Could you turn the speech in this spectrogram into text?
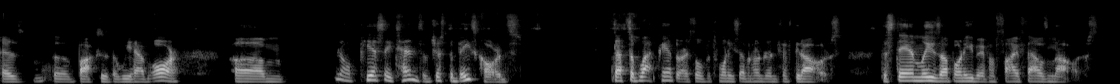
as the boxes that we have are. Um, you know, PSA tens of just the base cards. That's the Black Panther I sold for twenty seven hundred and fifty dollars. The Stan Lee's up on eBay for five thousand dollars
